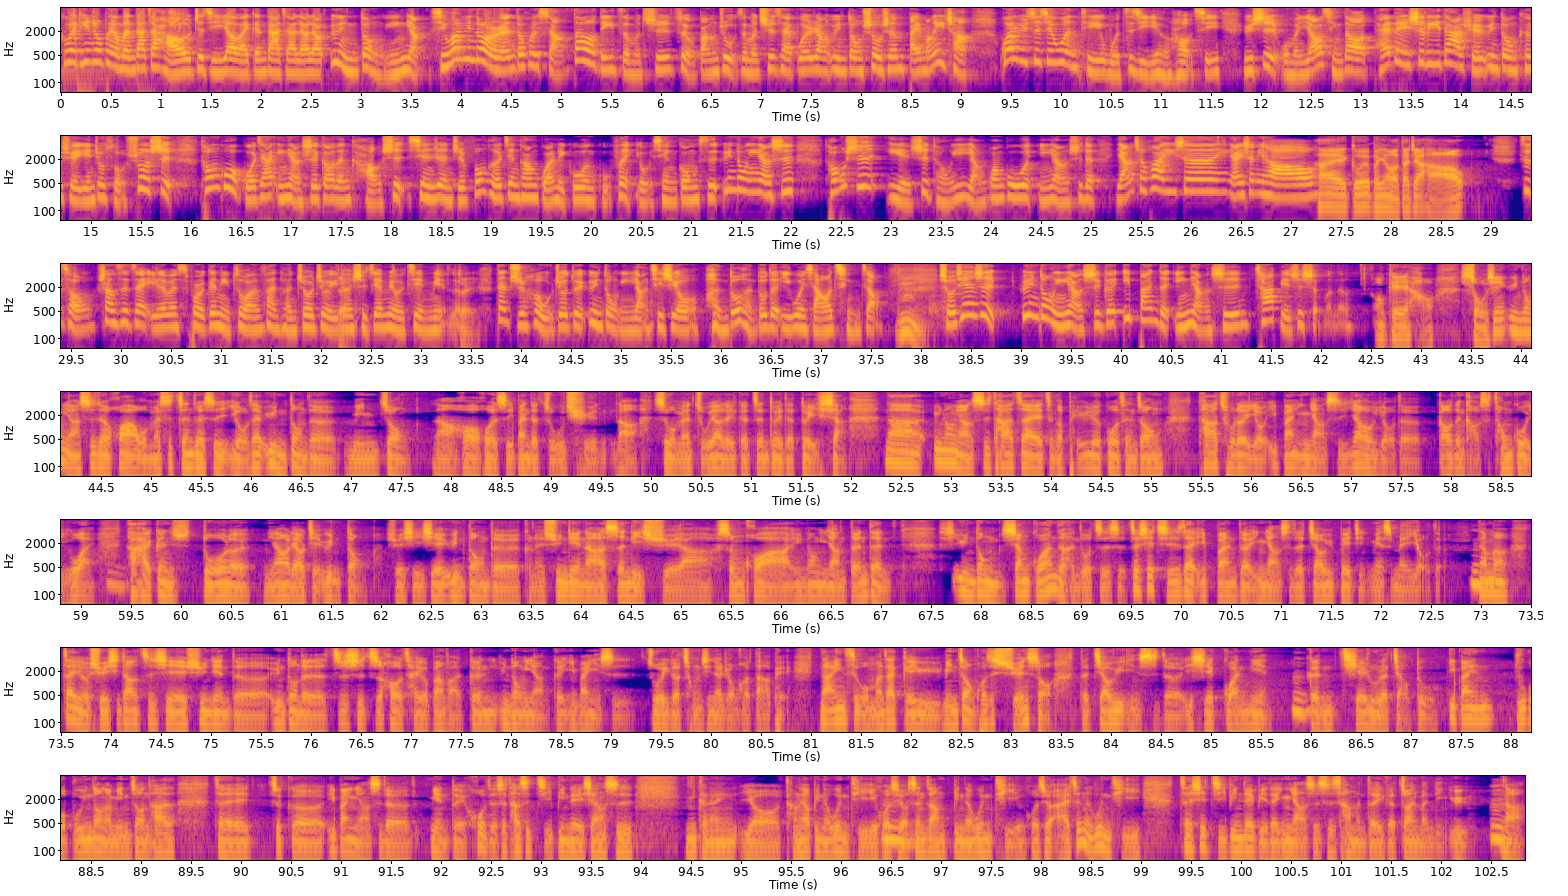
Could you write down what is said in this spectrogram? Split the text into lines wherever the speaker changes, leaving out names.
各位听众朋友们，大家好！这集要来跟大家聊聊运动营养。喜欢运动的人都会想到底怎么吃最有帮助，怎么吃才不会让运动瘦身白忙一场。关于这些问题，我自己也很好奇。于是我们邀请到台北市立大学运动科学研究所硕士，通过国家营养师高等考试，现任职丰和健康管理顾问股份有限公司运动营养师，同时也是统一阳光顾问营养师的杨成化医生。杨医生你好，
嗨，各位朋友，大家好。
自从上次在 Eleven Sport 跟你做完饭团之后，就有一段时间没有见面了。
对，
但之后我就对运动营养其实有很多很多的疑问想要请教。嗯，首先是运动营养师跟一般的营养师差别是什么呢
？OK，好，首先运动营养师的话，我们是针对是有在运动的民众。然后或者是一般的族群，啊是我们主要的一个针对的对象。那运动营养师他在整个培育的过程中，他除了有一般营养师要有的高等考试通过以外，他还更多了你要了解运动，学习一些运动的可能训练啊、生理学啊、生化啊、运动营养等等运动相关的很多知识。这些其实在一般的营养师的教育背景里面是没有的。那么，在有学习到这些训练的运动的知识之后，才有办法跟运动营养、跟一般饮食做一个重新的融合搭配。那因此，我们在给予民众或是选手的教育饮食的一些观念跟切入的角度，一般如果不运动的民众，他在这个一般营养师的面对，或者是他是疾病类，像是你可能有糖尿病的问题，或是有肾脏病的问题，或者有癌症的问题，这些疾病类别的营养师是他们的一个专门领域。那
